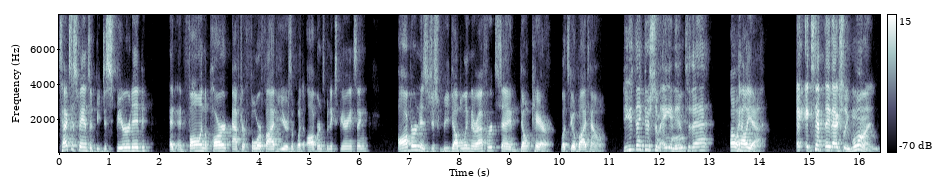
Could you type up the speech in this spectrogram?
Texas fans would be dispirited and, and falling apart after four or five years of what Auburn's been experiencing. Auburn is just redoubling their efforts, saying, "Don't care, let's go buy talent." Do you think there's some A and M to that? Oh hell yeah! except they've actually won.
